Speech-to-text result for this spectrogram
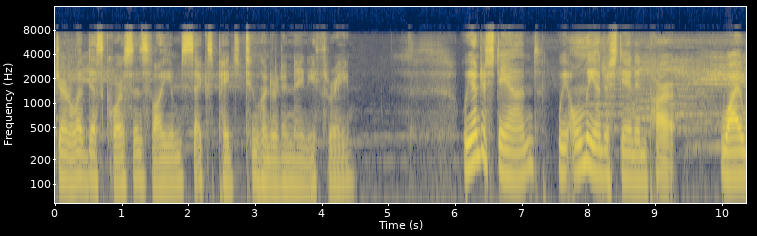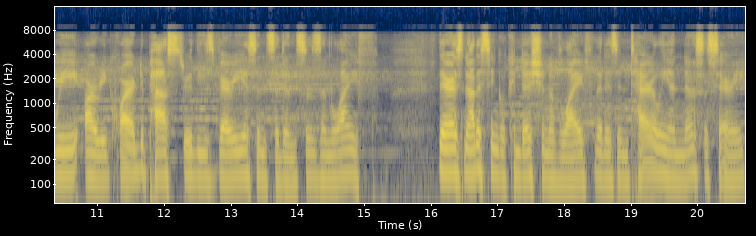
Journal of Discourses, Volume 6, page 293. We understand, we only understand in part, why we are required to pass through these various incidences in life. There is not a single condition of life that is entirely unnecessary.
